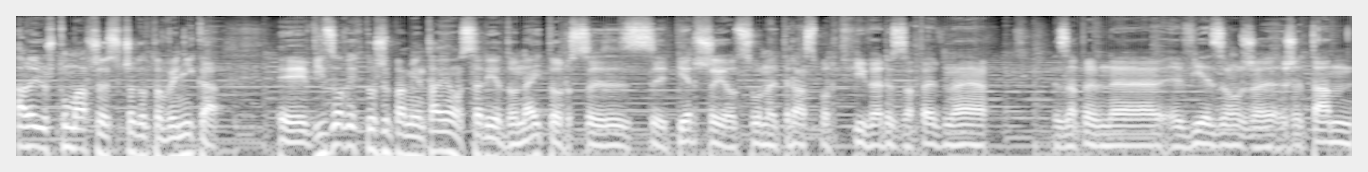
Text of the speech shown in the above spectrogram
Ale już tłumaczę, z czego to wynika. Widzowie, którzy pamiętają serię Donators z, z pierwszej odsłony Transport Fever, zapewne, zapewne wiedzą, że, że tam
